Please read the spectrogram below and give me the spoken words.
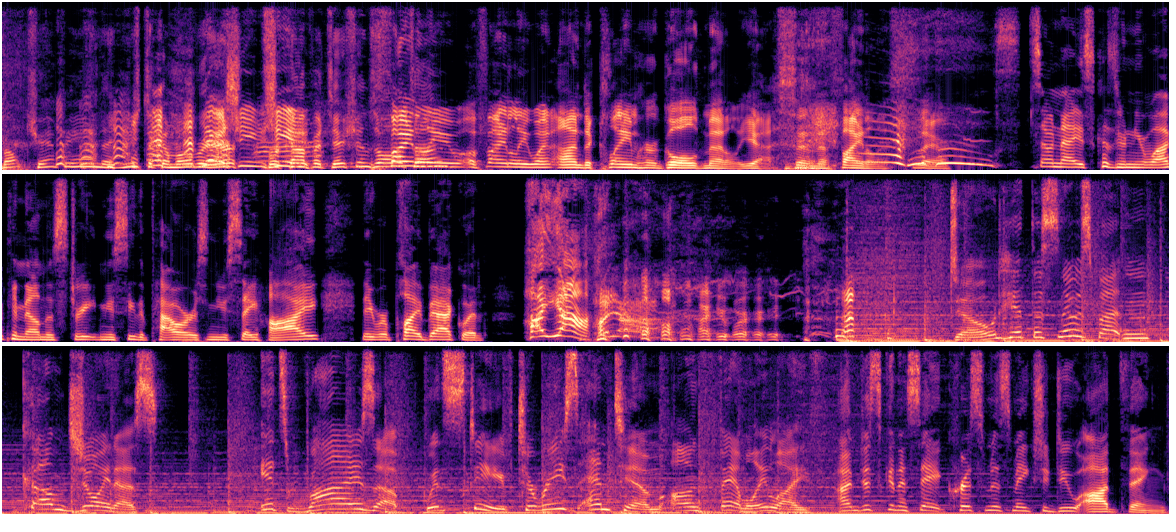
belt champion that used to come over yeah, here she, for she competitions all finally the time?" uh, finally went on to claim her gold medal. Yes, and the finalists there. So nice because when you're walking down the street and you see the powers and you say hi, they reply back with Hiya! hiya. oh my word! Don't hit the snooze button. Come join us. It's Rise Up with Steve, Terese, and Tim on Family Life. I'm just gonna say Christmas makes you do odd things.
